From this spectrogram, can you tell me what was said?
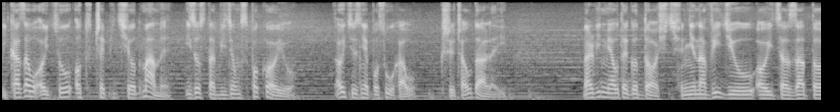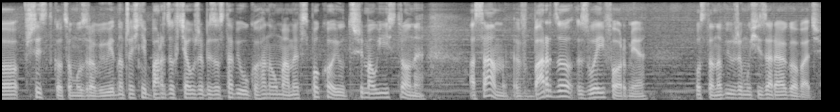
i kazał ojcu odczepić się od mamy i zostawić ją w spokoju. Ojciec nie posłuchał, krzyczał dalej. Marvin miał tego dość. Nienawidził ojca za to wszystko, co mu zrobił. Jednocześnie bardzo chciał, żeby zostawił ukochaną mamę w spokoju, trzymał jej stronę. A sam, w bardzo złej formie, postanowił, że musi zareagować.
